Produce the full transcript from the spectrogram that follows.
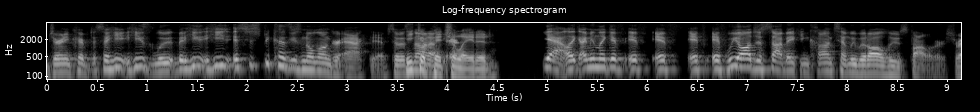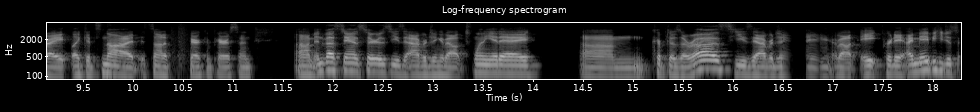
Journey Crypto. So he he's but he he it's just because he's no longer active. So it's he not capitulated. yeah, like I mean, like if if if if if we all just stop making content, we would all lose followers, right? Like it's not it's not a fair comparison. Um, Invest Answers, he's averaging about 20 a day. Um, Cryptos R Us, he's averaging about eight per day. I maybe he just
